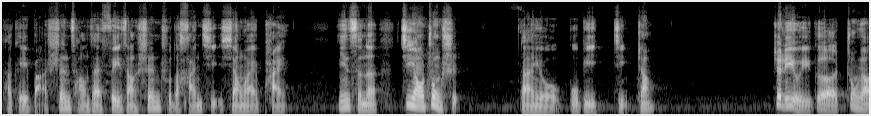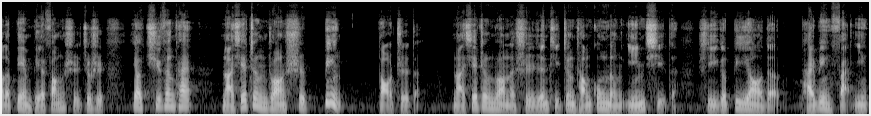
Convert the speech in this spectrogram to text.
它可以把深藏在肺脏深处的寒气向外排，因此呢，既要重视，但又不必紧张。这里有一个重要的辨别方式，就是要区分开哪些症状是病导致的，哪些症状呢是人体正常功能引起的，是一个必要的排病反应。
